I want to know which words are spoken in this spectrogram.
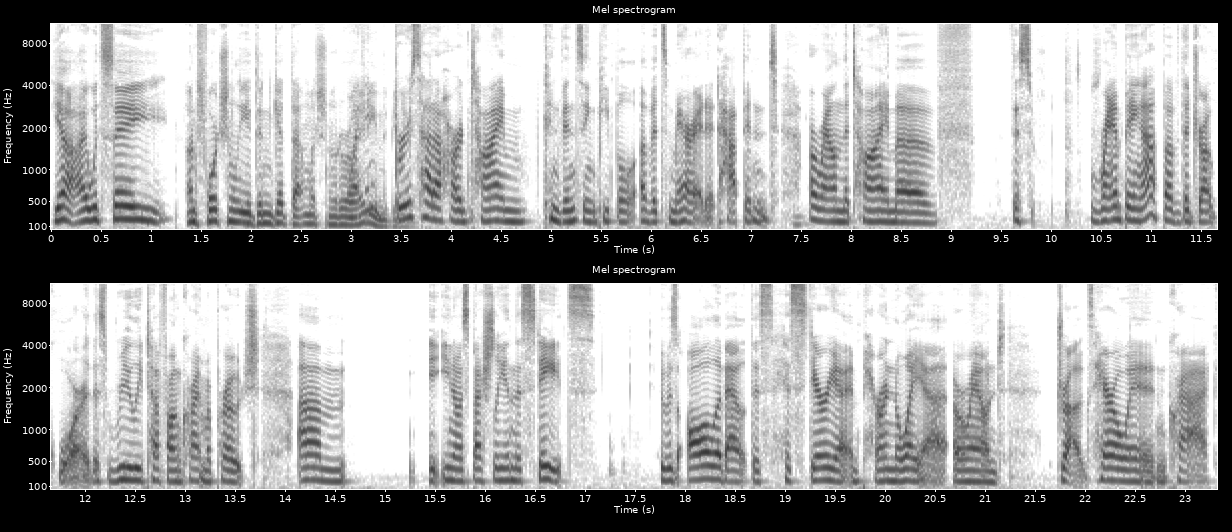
yeah, I would say, unfortunately, it didn't get that much notoriety well, in the beginning. Bruce had a hard time convincing people of its merit. It happened around the time of this ramping up of the drug war, this really tough on crime approach. Um, you know, especially in the States, it was all about this hysteria and paranoia around drugs, heroin, crack,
